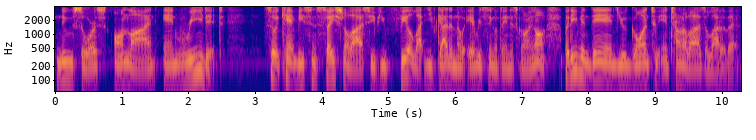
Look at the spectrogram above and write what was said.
news source online and read it so it can't be sensationalized. So if you feel like you've got to know every single thing that's going on, but even then, you're going to internalize a lot of that.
